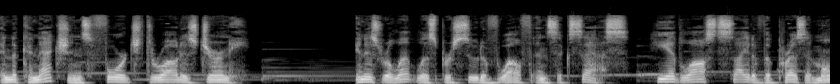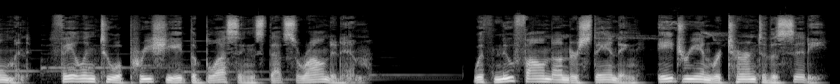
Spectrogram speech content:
and the connections forged throughout his journey. In his relentless pursuit of wealth and success, he had lost sight of the present moment, failing to appreciate the blessings that surrounded him. With newfound understanding, Adrian returned to the city,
